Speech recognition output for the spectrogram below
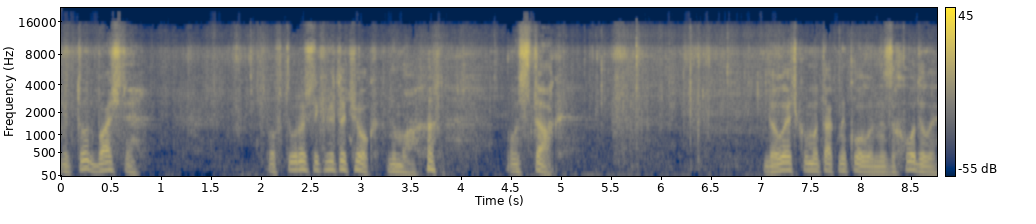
І тут, бачите, повторюся, квіточок нема. Ось так. Далечко ми так ніколи не заходили.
